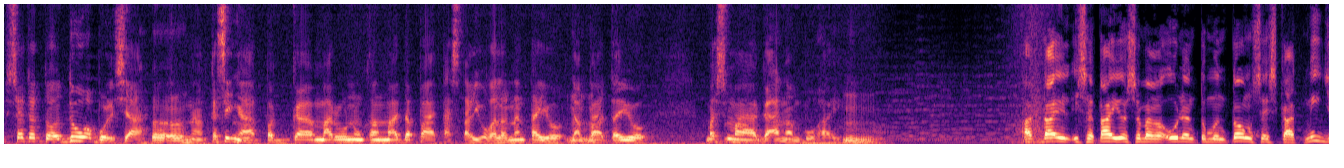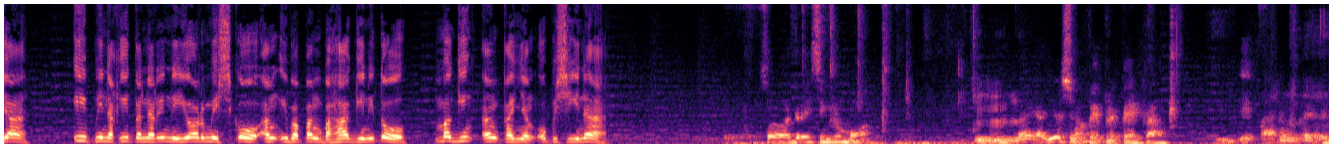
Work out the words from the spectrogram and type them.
sa totoo, doable siya. Oo. Na, kasi nga, pagka marunong kang madapa, tas tayo ka lang ng tayo, dapa tayo, mas magaan ang buhay. At dahil isa tayo sa mga unang tumuntong sa Scott Media, ipinakita na rin ni Yormis ko ang iba pang bahagi nito maging ang kanyang opisina. So, dressing room mo, Mm-hmm. Ay, ayos. Oh. magpe-prepare ka. Hindi, parang... eh,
